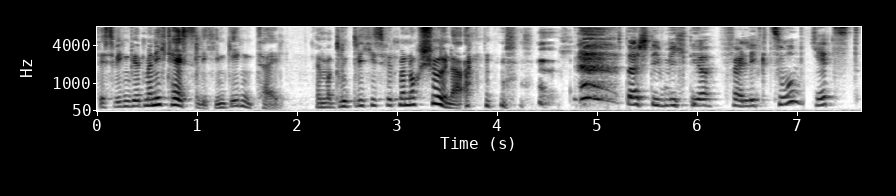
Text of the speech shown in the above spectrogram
deswegen wird man nicht hässlich, im Gegenteil. Wenn man glücklich ist, wird man noch schöner. da stimme ich dir völlig zu. Jetzt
